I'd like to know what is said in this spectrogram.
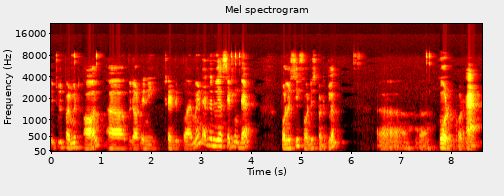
it will permit all uh, without any thread requirement and then we are setting that policy for this particular uh, uh, code or app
